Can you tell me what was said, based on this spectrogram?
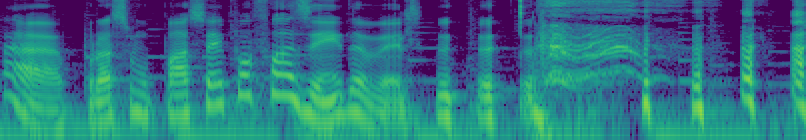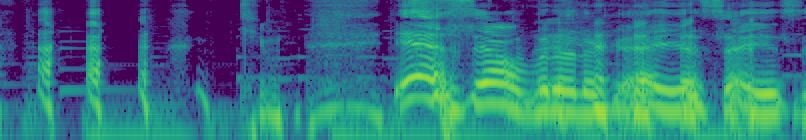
ah, o próximo passo é ir pra fazenda, velho. Esse é o Bruno, é isso, é isso.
